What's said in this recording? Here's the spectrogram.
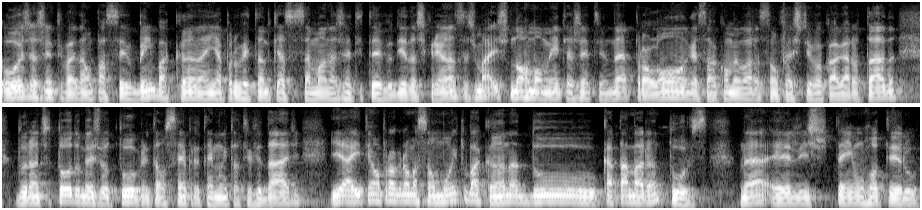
Hoje a gente vai dar um passeio bem bacana aí, aproveitando que essa semana a gente teve o Dia das Crianças, mas normalmente a gente né, prolonga essa comemoração festiva com a garotada durante todo o mês de outubro, então sempre tem muita atividade. E aí tem uma programação muito bacana do Catamaran Tours. Né? Eles têm um roteiro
